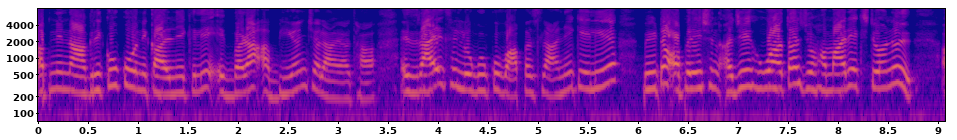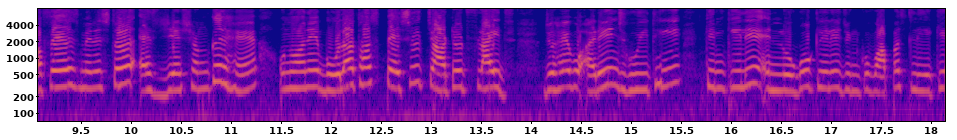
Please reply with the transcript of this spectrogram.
अपने नागरिकों को निकालने के लिए एक बड़ा अभियान चलाया था। इसराइल से लोगों को वापस लाने के लिए बेटा ऑपरेशन अजय हुआ था, जो हमारे external affairs minister S Jaishankar हैं। उन्होंने बोला था, स्पेशल चार्टर्ड फ्लाइट्स जो है वो अरेंज हुई थी किन के लिए, इन लोगों के लिए जिनको वापस लेके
